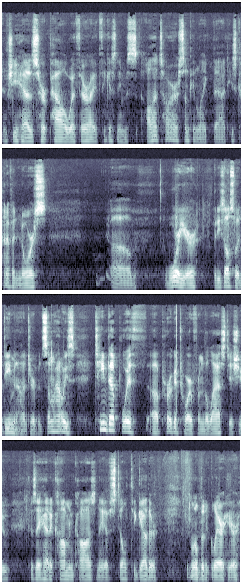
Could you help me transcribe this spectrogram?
And she has her pal with her. I think his name's Alatar or something like that. He's kind of a Norse um, warrior, but he's also a demon hunter. But somehow he's teamed up with uh, Purgatori from the last issue because they had a common cause and they have still together. Get a little bit of glare here.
